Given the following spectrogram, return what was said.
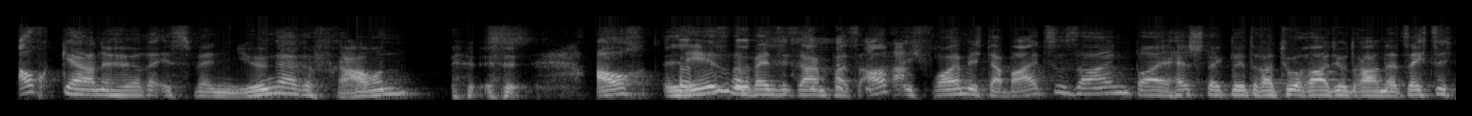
auch gerne höre, ist, wenn jüngere Frauen auch lesen und wenn sie sagen, pass auf, ich freue mich dabei zu sein bei Hashtag Literaturradio 360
